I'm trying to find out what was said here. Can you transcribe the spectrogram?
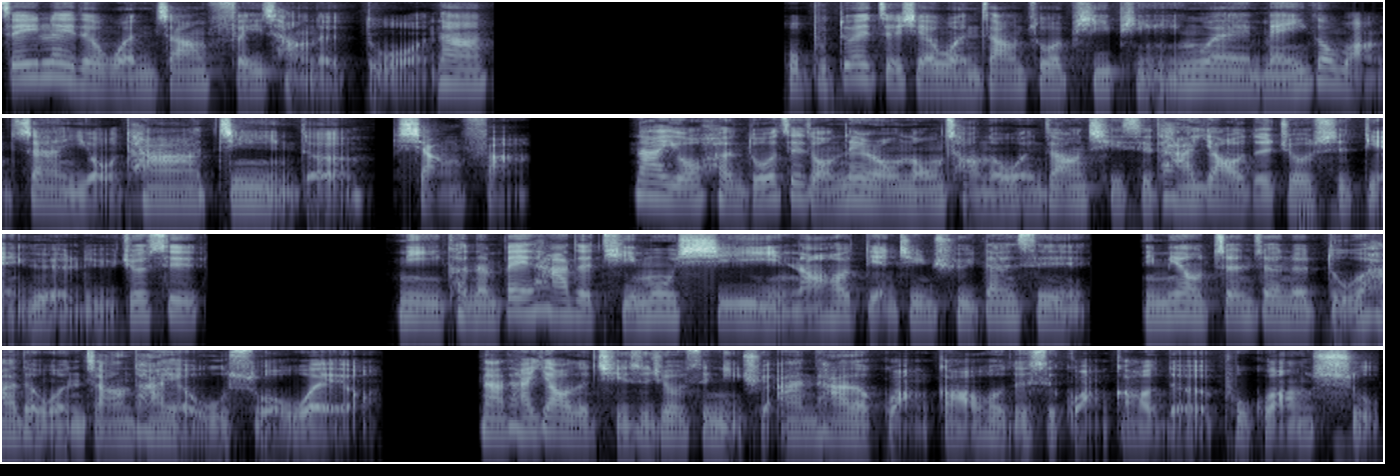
这一类的文章非常的多。那我不对这些文章做批评，因为每一个网站有它经营的想法。那有很多这种内容农场的文章，其实它要的就是点阅率，就是你可能被它的题目吸引，然后点进去，但是你没有真正的读它的文章，它也无所谓哦。那他要的其实就是你去按他的广告，或者是广告的曝光数。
